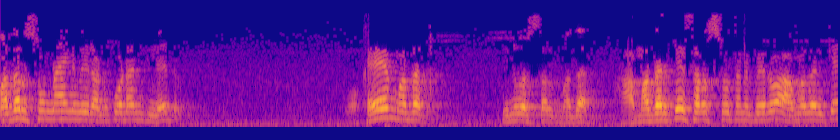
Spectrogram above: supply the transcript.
మదర్స్ ఉన్నాయని మీరు అనుకోవడానికి లేదు. ఒకే మదర్ యూనివర్సల్ మదర్. ఆ మదర్కే సరస్వతి అని పేరు ఆ మదర్కే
